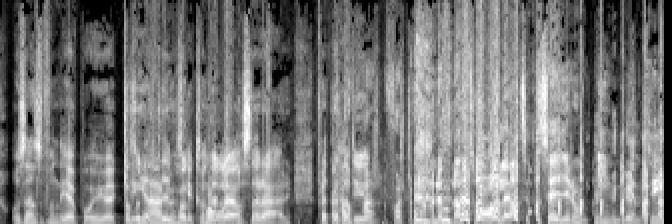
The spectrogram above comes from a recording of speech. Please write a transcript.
Och sen så funderar jag på hur jag Alltså, kreativt ska höll kunna tal. lösa det här. För att det Ja, hade de ju... för, första fem minuterna av talet säger hon ingenting.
